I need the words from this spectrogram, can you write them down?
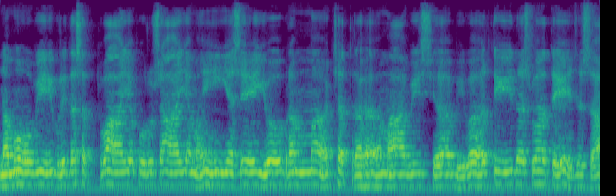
नमो विवृतसत्त्वाय पुरुषाय मह्यसे यो ब्रह्मक्षत्रमाविश्य बिभर्तिदस्वतेजसा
